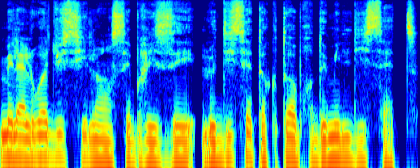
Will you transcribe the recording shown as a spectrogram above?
Mais la loi du silence est brisée le 17 octobre 2017.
